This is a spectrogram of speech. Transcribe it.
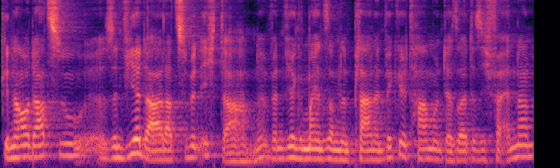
genau dazu sind wir da, dazu bin ich da. Ne? Wenn wir gemeinsam einen Plan entwickelt haben und der sollte sich verändern,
